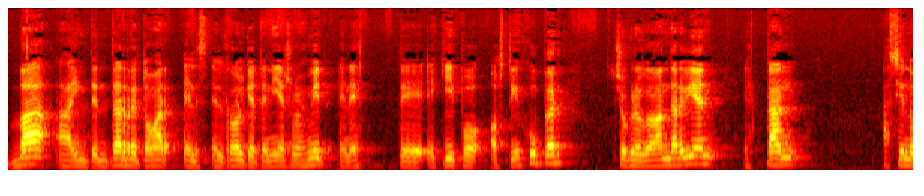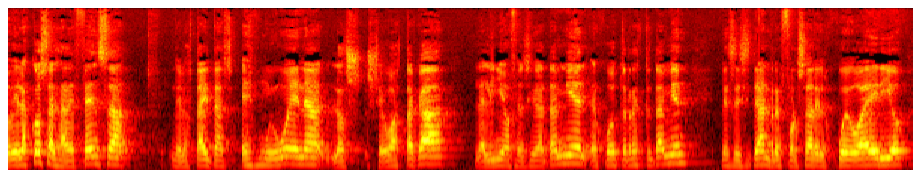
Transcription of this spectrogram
va a intentar retomar el, rol que tenía John Smith en este equipo Austin Hooper. Yo creo que va a andar bien, están haciendo bien las cosas, la defensa de los Titans es muy buena, los llevó hasta acá, la línea ofensiva también, el juego terrestre también, necesitan reforzar el juego aéreo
